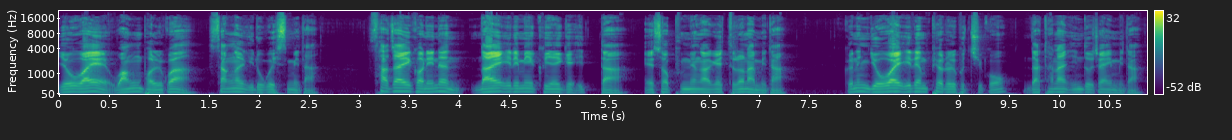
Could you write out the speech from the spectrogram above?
여호와의 왕벌과 쌍을 이루고 있습니다. 사자의 건의는 나의 이름이 그에게 있다에서 분명하게 드러납니다. 그는 여호와의 이름표를 붙이고 나타난 인도자입니다.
